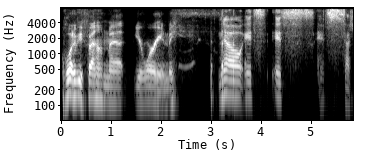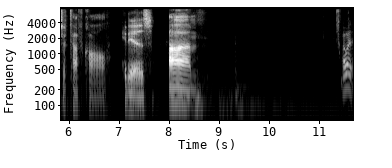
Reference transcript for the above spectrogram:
What have you found, Matt? You're worrying me. No, it's it's it's such a tough call. it is. Um, I want,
